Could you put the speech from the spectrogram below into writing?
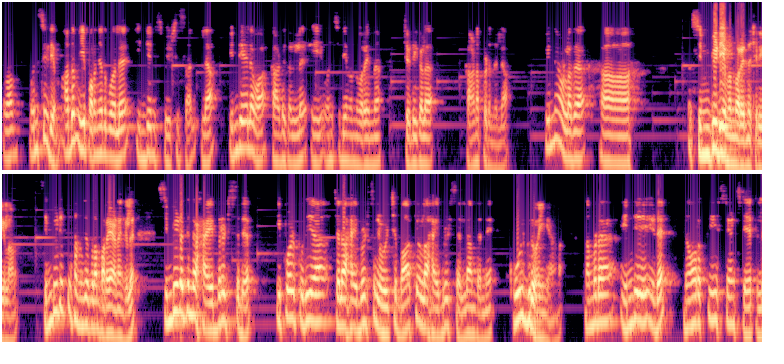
അപ്പം ഒൻസിഡിയം അതും ഈ പറഞ്ഞതുപോലെ ഇന്ത്യൻ സ്പീഷീസ് അല്ല. ഇന്ത്യയിലെ കാടുകളിൽ ഈ ഒൻസിഡിയം എന്ന് പറയുന്ന ചെടികൾ കാണപ്പെടുന്നില്ല. പിന്നെ ഉള്ളത് സിംബിഡിയം എന്ന് പറയുന്ന ചെടികളാണ് സിംബിഡിയത്തെ സംബന്ധിച്ചിടത്തോളം പറയുകയാണെങ്കിൽ സിംബിഡിയത്തിന്റെ ഹൈബ്രിഡ്സിൽ ഇപ്പോൾ പുതിയ ചില ഹൈബ്രിഡ്സുകൾ ഒഴിച്ച് ബാക്കിയുള്ള ഹൈബ്രിഡ്സ് എല്ലാം തന്നെ കൂൾ ഗ്രോയിങ് ആണ്. നമ്മുടെ ഇന്ത്യയുടെ നോർത്ത് ഈസ്റ്റേൺ സ്റ്റേറ്റിൽ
